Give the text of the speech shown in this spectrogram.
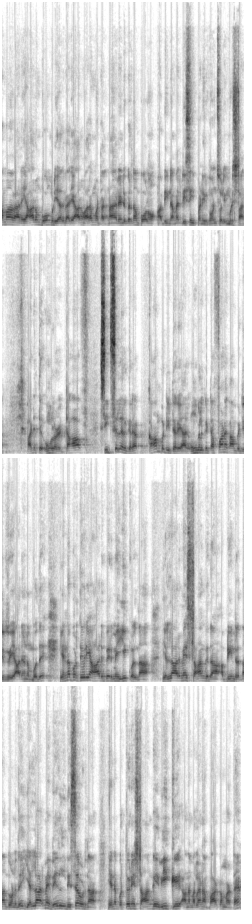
ஆமாம் வேறு யாரும் போக முடியாது. வேறு யாரும் வர மாட்டாங்க. நான் ரெண்டு பேர் தான் போகலாம் அப்படின்ற மாதிரி டிசைட் பண்ணியிருக்கோம்னு சொல்லி முடிச்சிட்டாங்க. அடுத்து உங்களோட டாப் சிக்ஸில் இருக்கிற காம்படிட்டர் யார்? உங்களுக்கு டஃப்பான காம்படிட்டர் யாருன்னும் போது என்னை பொறுத்தவரையும் ஆறு பேருமே ஈக்குவல் தான். எல்லாருமே ஸ்ட்ராங்கு தான் அப்படின்றது தான் தோணுது. எல்லாருமே வெல் டிசர்வ்டு தான். என்னை பொறுத்தவரையும் ஸ்ட்ராங்கு வீக்கு அந்த மாதிரிலாம் நான் பார்க்க மாட்டேன்.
